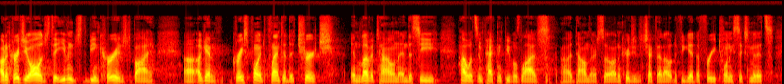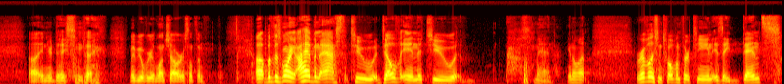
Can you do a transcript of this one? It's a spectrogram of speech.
I would encourage you all just to even just be encouraged by, uh, again, Grace Point planted a church in Levittown and to see how it's impacting people's lives uh, down there. So I'd encourage you to check that out if you get a free 26 minutes uh, in your day someday, maybe over your lunch hour or something. Uh, but this morning, I have been asked to delve into, man, you know what? Revelation 12 and 13 is a dense,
